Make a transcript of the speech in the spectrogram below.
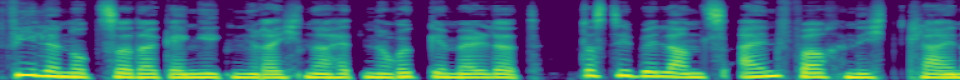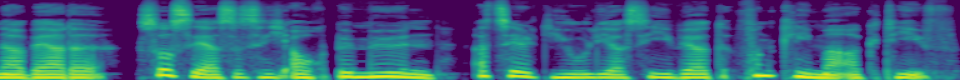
Viele Nutzer der gängigen Rechner hätten rückgemeldet, dass die Bilanz einfach nicht kleiner werde, so sehr sie sich auch bemühen, erzählt Julia Sievert von Klimaaktiv.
